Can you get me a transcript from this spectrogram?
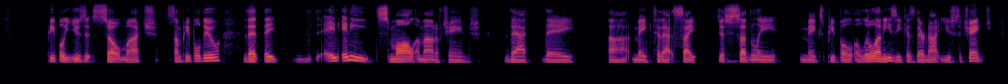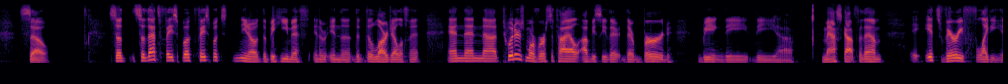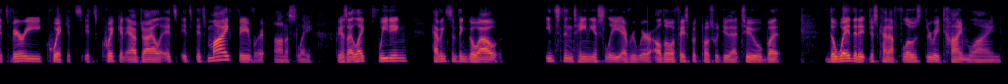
people use it so much, some people do, that they in any small amount of change that they uh, make to that site just suddenly makes people a little uneasy because they're not used to change. So so so that's Facebook. Facebook's you know the behemoth in the in the the, the large elephant, and then uh, Twitter's more versatile. Obviously, their their bird being the the uh, mascot for them it's very flighty. It's very quick. It's it's quick and agile. It's it's it's my favorite, honestly, because I like tweeting, having something go out instantaneously everywhere. Although a Facebook post would do that too, but the way that it just kind of flows through a timeline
